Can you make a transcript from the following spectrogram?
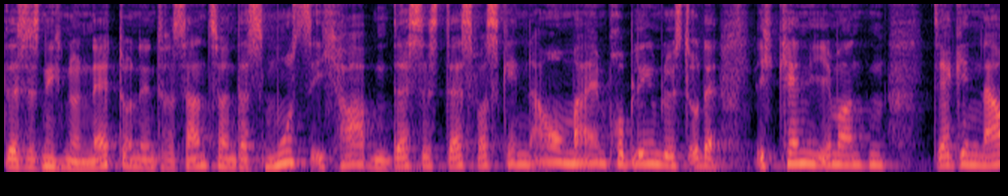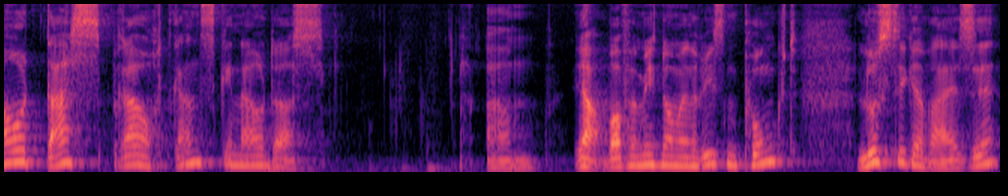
das ist nicht nur nett und interessant, sondern das muss ich haben. Das ist das, was genau mein Problem löst. Oder ich kenne jemanden, der genau das braucht, ganz genau das. Ähm, ja, war für mich nochmal ein Riesenpunkt. Lustigerweise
